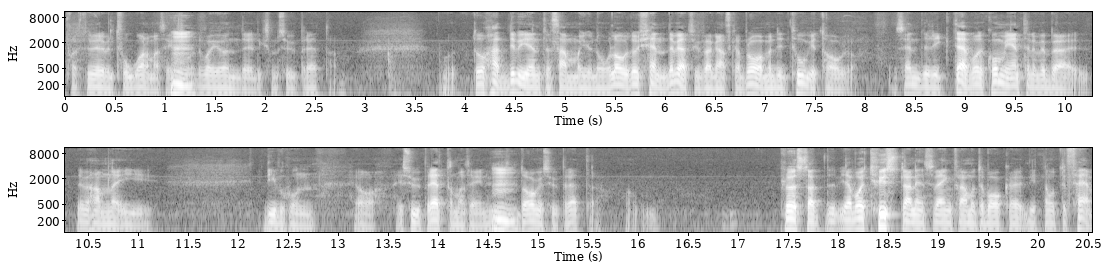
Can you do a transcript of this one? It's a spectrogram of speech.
Fast nu är det väl tvåan om man säger Mm. så. Det var ju under liksom superettan. Då hade vi egentligen samma juniorlag och då kände vi att vi var ganska bra men det tog ett tag då. Och sen det riktiga var- det kom egentligen när vi, började, när vi hamnade i division, ja, i superettan om man säger nu. Mm. Dagens superetta. Plus att jag var i Tyskland en sväng fram och tillbaka 1985.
